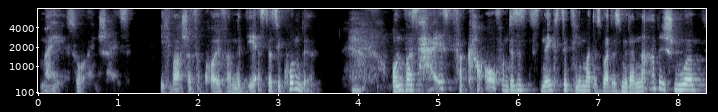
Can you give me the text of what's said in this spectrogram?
mei, so ein Scheiß. Ich war schon Verkäufer mit erster Sekunde. Ja. Und was heißt Verkauf? Und das ist das nächste Thema, das war das mit der Nabelschnur.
